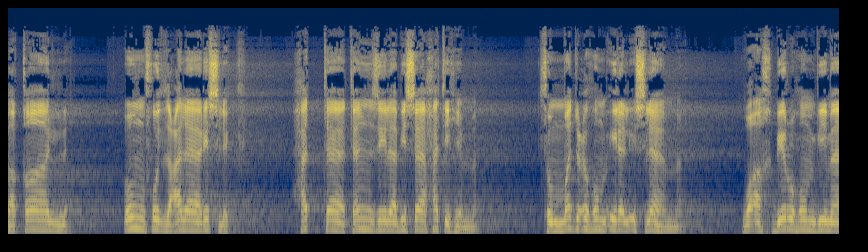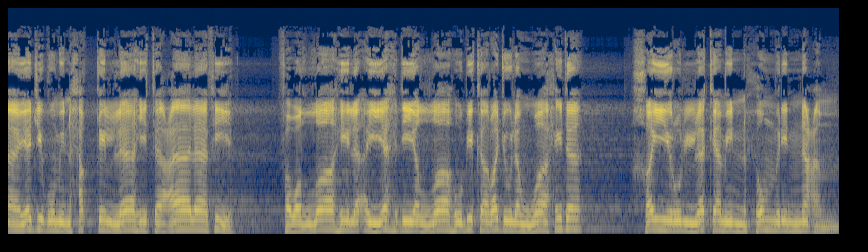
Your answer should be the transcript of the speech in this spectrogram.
فقال، انفذ على رسلك حتى تنزل بساحتهم، ثم ادعهم إلى الإسلام، وأخبرهم بما يجب من حق الله تعالى فيه، فوالله لأن يهدي الله بك رجلا واحدا خير لك من حمر النعم.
